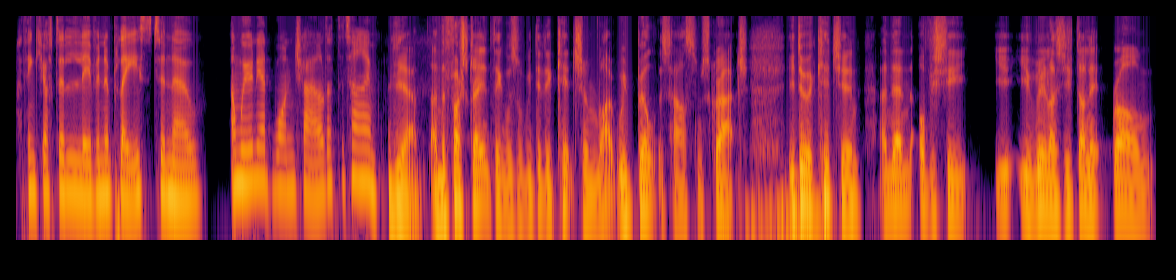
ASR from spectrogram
I think you have to live in a place to know. And we only had one child at the time. yeah. And the frustrating thing was when we did a kitchen, right? We built this house from scratch. You do a kitchen, and then obviously you, you realize you've done it wrong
